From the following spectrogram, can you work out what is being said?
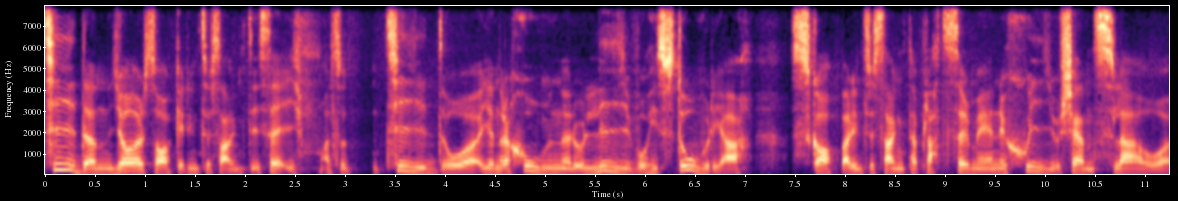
Tiden gör saker intressant i sig. Alltså tid och generationer och liv och historia skapar intressanta platser med energi och känsla och,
